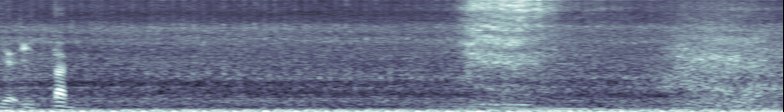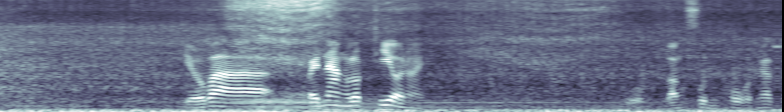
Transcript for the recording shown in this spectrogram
เฮียอีตัน ดี๋ยวพาไปนั่งรถเที่ยวหน่อยโอ้บางฝุ่นโหดครับ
